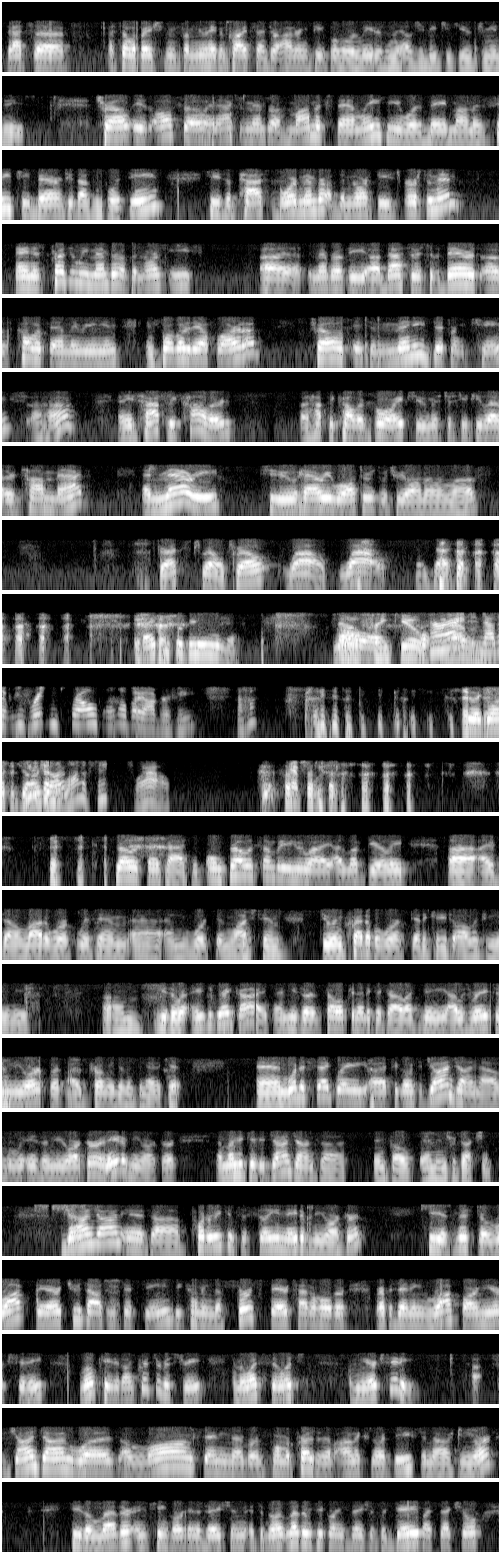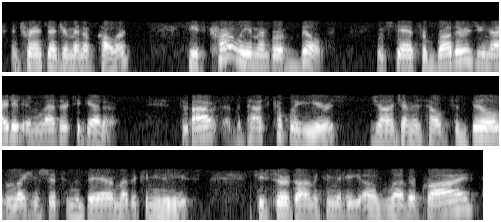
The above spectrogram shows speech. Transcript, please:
That's a, a celebration from New Haven Pride Center honoring people who are leaders in the LGBTQ communities. Trell is also an active member of Mama's Family. He was made Mama's CT Bear in 2014. He's a past board member of the Northeast Ursuline and is presently member of the Northeast, uh, member of the Ambassadors to the Bears of Color Family Reunion in Fort Lauderdale, Florida. Trell's into many different kinks, uh huh, and he's happily collared, a happily collared boy to Mr. CT Leather Tom Matt, and married to Harry Walters, which we all know and love. That's Trell. Trell, wow, wow, fantastic. Thank you for being here. Now, oh, uh, thank you. All for right, having and now that we've written Trell's autobiography, uh-huh. Should I go on to John You've done John? a lot of things. Wow. Absolutely. Trell is fantastic, and Trell is somebody who I, I love dearly. Uh, I've done a lot of work with him uh, and worked and watched him do incredible work dedicated to all the communities. Um, he's a he's a great guy, and he's a fellow Connecticut guy like me. I was raised in New York, but I currently live in Connecticut. And what a segue uh, to go into John John now, who is a New Yorker, a native New Yorker. And let me give you John John's uh, info and introduction. John John is a Puerto Rican Sicilian native New Yorker. He is Mr. Rock Bear 2015, becoming the first bear title holder representing Rock Bar, New York City, located on Christopher Street in the West Village of New York City. Uh, John John was a long-standing member and former president of Onyx Northeast in Onyx, New York. He's a leather and kink organization. It's a leather and kink organization for gay, bisexual, and transgender men of color. He's currently a member of BUILT, which stands for Brothers United in Leather Together. Throughout the past couple of years, John John has helped to build relationships in the bear and leather communities. He served on the committee of Leather Pride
